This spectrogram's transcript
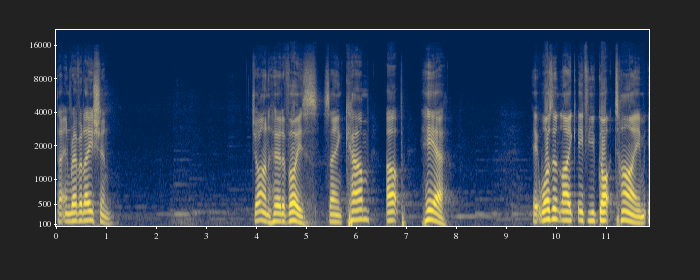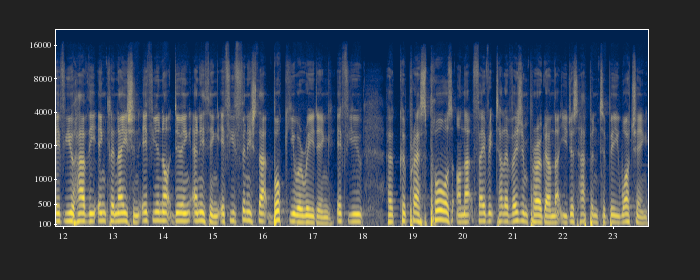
That in Revelation, John heard a voice saying, Come up here. It wasn't like if you've got time, if you have the inclination, if you're not doing anything, if you finish that book you were reading, if you could press pause on that favorite television program that you just happened to be watching.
